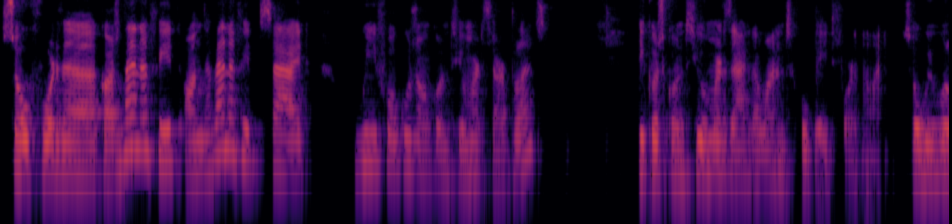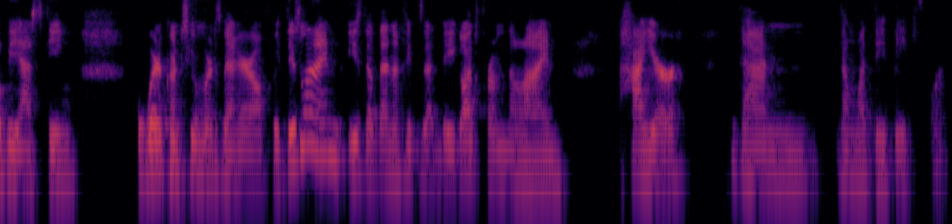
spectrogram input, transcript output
So for the cost benefit, on the benefit side, we focus on consumer surplus because consumers are the ones who paid for the line. So we will be asking were consumers better off with this line? Is the benefits that they got from the line higher than, than what they paid for?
